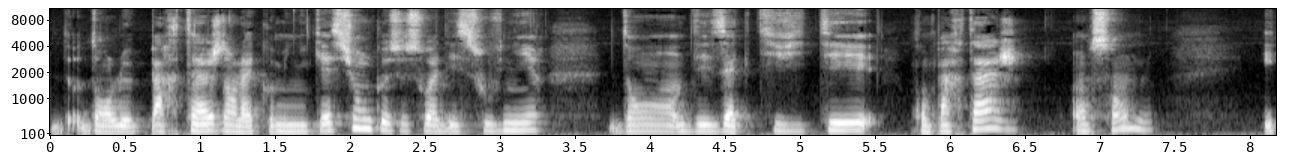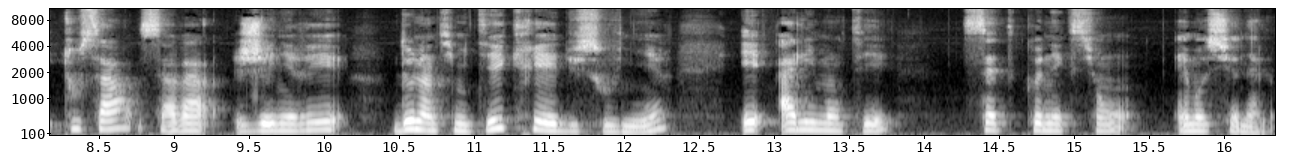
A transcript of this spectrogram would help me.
dans le partage, dans la communication, que ce soit des souvenirs dans des activités qu'on partage ensemble. Et tout ça, ça va générer de l'intimité, créer du souvenir et alimenter cette connexion émotionnelle.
